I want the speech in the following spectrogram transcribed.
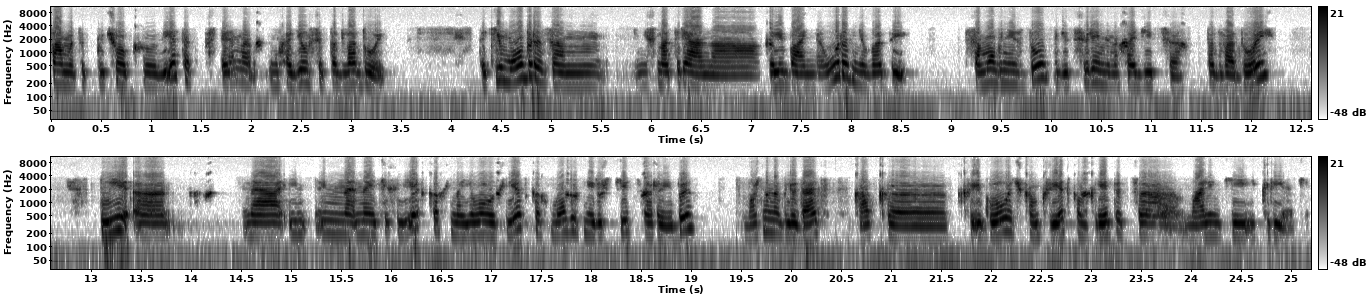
сам этот пучок веток постоянно находился под водой. Таким образом, несмотря на колебания уровня воды, само гнездо будет все время находиться под водой, и э, на, именно на этих ветках, на еловых ветках могут не реститься рыбы. Можно наблюдать, как э, к иголочкам, к веткам крепятся маленькие икринки.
